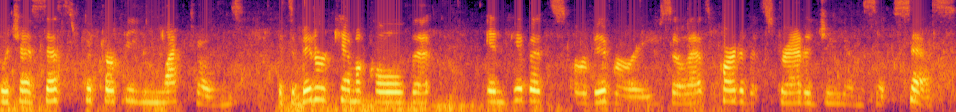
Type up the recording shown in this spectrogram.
which has sesquiterpene lactones. It's a bitter chemical that inhibits herbivory, so that's part of its strategy and success.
